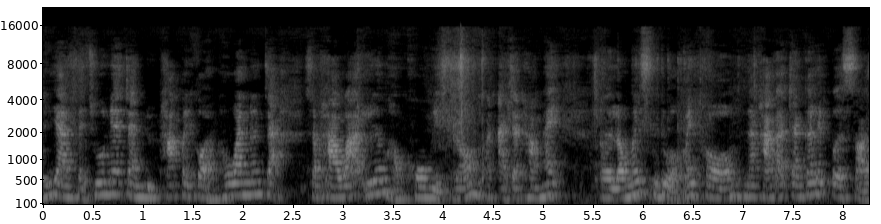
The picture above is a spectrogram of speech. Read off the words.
ธิญานแต่ช่วงนี้อาจารย์หยุดพักไปก่อนเพราะว่าเนื่องจากสภาวะเรื่องของโควิดเนาะมันอาจจะทำให้ เออเราไม่สะดวกไม่พร้อมนะคะ อาจารย์ก็เลยเปิดสอน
